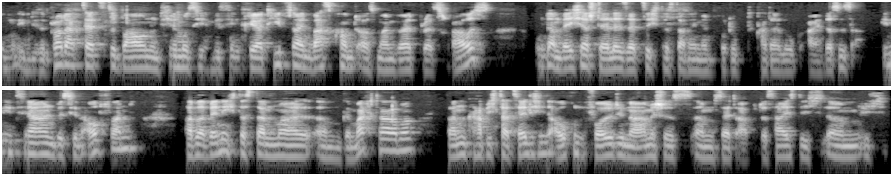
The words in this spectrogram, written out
um eben diese Product Sets zu bauen. Und hier muss ich ein bisschen kreativ sein. Was kommt aus meinem WordPress raus? Und an welcher Stelle setze ich das dann in den Produktkatalog ein? Das ist initial ein bisschen Aufwand. Aber wenn ich das dann mal ähm, gemacht habe, dann habe ich tatsächlich auch ein voll dynamisches ähm, Setup. Das heißt, ich, ähm, ich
